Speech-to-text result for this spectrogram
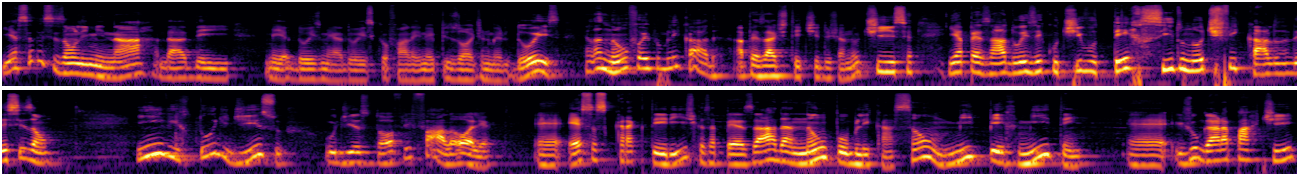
E essa decisão liminar da ADI 6262 que eu falei no episódio número 2, ela não foi publicada, apesar de ter tido já notícia e apesar do executivo ter sido notificado da decisão. E em virtude disso, o Dias Toffoli fala, olha, é, essas características, apesar da não publicação, me permitem é, julgar a partir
